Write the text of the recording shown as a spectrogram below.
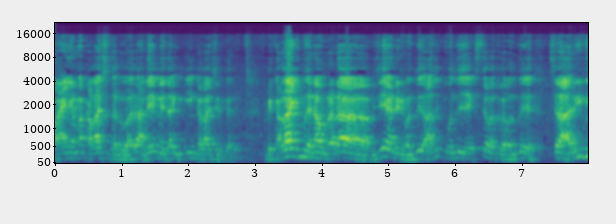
பயங்கரமாக கலாச்சி தள்ளுவார். அதே மாதிரி தான் இங்கேயும் கலாய்ச்சிருக்காரு. அப்படி கலாய்க்கும் போது என்ன பண்ணுறாடா விஜயாண்டனி வந்து அதுக்கு வந்து எக்ஸ்தலத்தில் வந்து சில அறிவு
